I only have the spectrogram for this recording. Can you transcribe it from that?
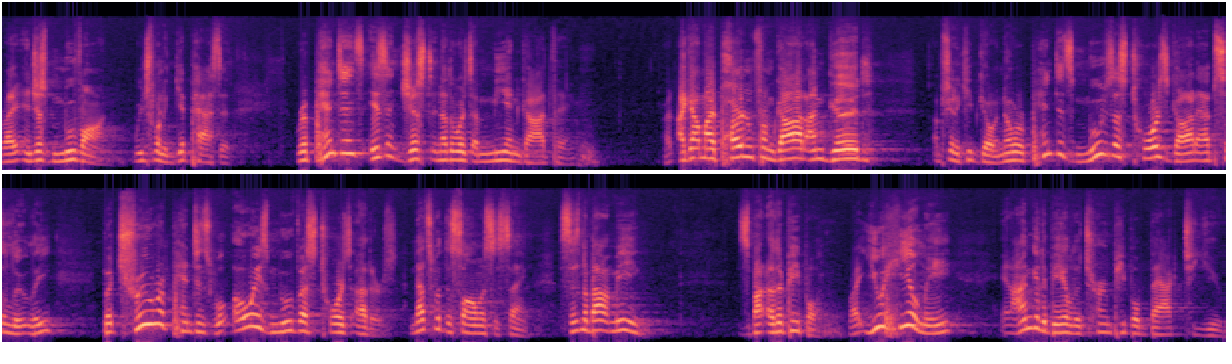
right? And just move on. We just want to get past it. Repentance isn't just, in other words, a me and God thing. Right? I got my pardon from God, I'm good. I'm just going to keep going. No, repentance moves us towards God, absolutely, but true repentance will always move us towards others. And that's what the psalmist is saying. This isn't about me, it's about other people, right? You heal me, and I'm going to be able to turn people back to you.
